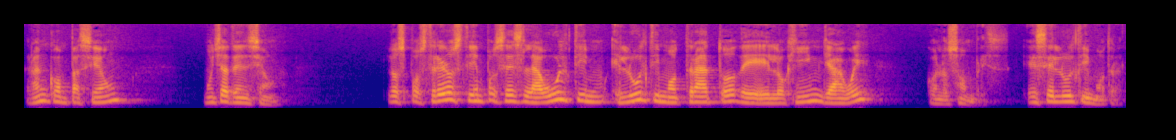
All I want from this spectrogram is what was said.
gran compasión, mucha atención. Los postreros tiempos es el último trato de Elohim, Yahweh, con los hombres. Es el último trato.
